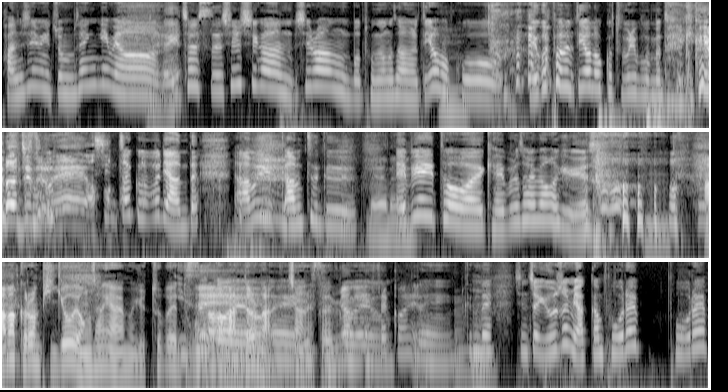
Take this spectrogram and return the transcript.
관심이 좀 생기면 네. 레이 찰스 실시간 실황 뭐 동영상을 띄워놓고 예고편을 띄워놓고 둘이 보면 되게 그런 짓을 왜? 어. 진짜 구분이 안 돼. 아무 아무 튼 그 네네. 에비에이터와의 갭을 설명하기 위해서 음. 아마 그런 비교 영상이 아마 유튜브에 누군가가 거예요. 만들어 놨지 네, 않을까요? 분명히 거예요. 했을 거예요. 네. 음. 근데 음. 진짜 요즘 약간 보랩 보랩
